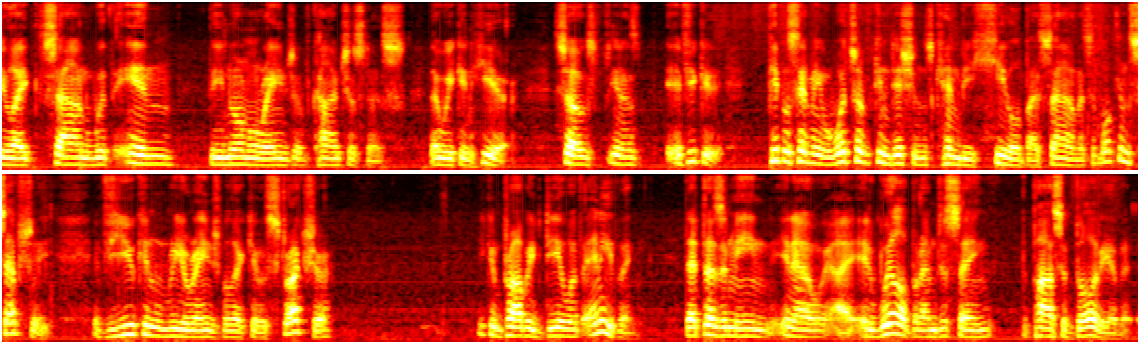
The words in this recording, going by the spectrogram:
you like, sound within the normal range of consciousness that we can hear. So, you know, if you could, people said to me, well, what sort of conditions can be healed by sound? I said, well, conceptually, if you can rearrange molecular structure, you can probably deal with anything. That doesn't mean, you know, it will, but I'm just saying the possibility of it.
